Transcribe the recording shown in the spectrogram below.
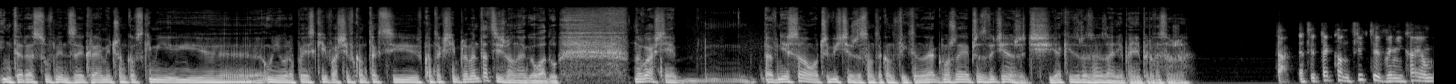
interesów między krajami członkowskimi Unii Europejskiej właśnie w kontekście, w kontekście implementacji Zielonego Ładu. No właśnie, pewnie są, oczywiście, że są te konflikty. No jak można je przezwyciężyć? Jakie jest rozwiązanie, panie profesorze? Tak, znaczy te konflikty wynikają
